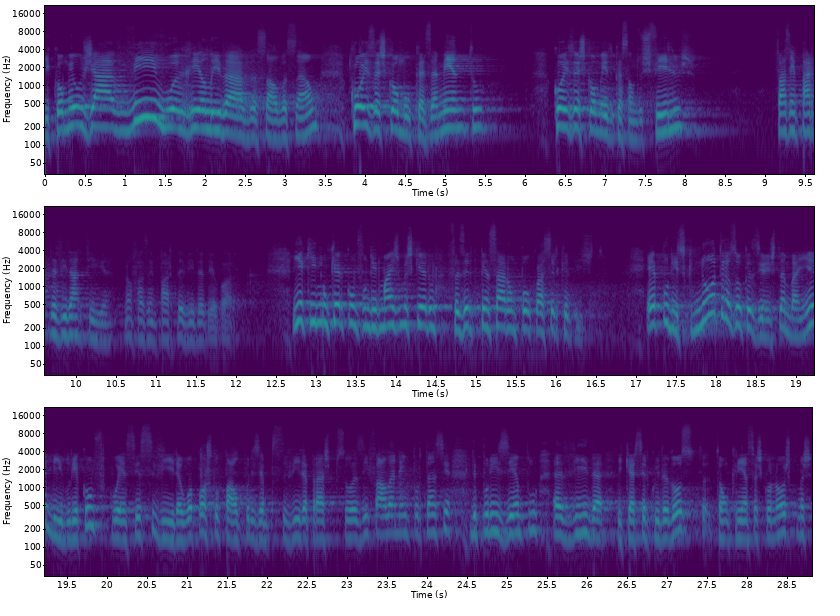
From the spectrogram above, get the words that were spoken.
e como eu já vivo a realidade da salvação, coisas como o casamento, coisas como a educação dos filhos, fazem parte da vida antiga, não fazem parte da vida de agora. E aqui não quero confundir mais, mas quero fazer-te pensar um pouco acerca disto. É por isso que, noutras ocasiões também, a Bíblia, com frequência, se vira, o apóstolo Paulo, por exemplo, se vira para as pessoas e fala na importância de, por exemplo, a vida, e quer ser cuidadoso, estão crianças connosco, mas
